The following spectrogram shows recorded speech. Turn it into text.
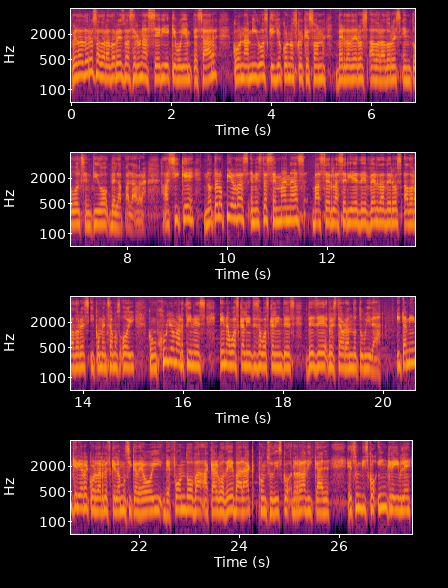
Verdaderos Adoradores va a ser una serie que voy a empezar con amigos que yo conozco que son verdaderos adoradores en todo el sentido de la palabra. Así que no te lo pierdas, en estas semanas va a ser la serie de verdaderos adoradores y comenzamos hoy con Julio Martínez en Aguascalientes, Aguascalientes, desde Restaurando tu Vida. Y también quería recordarles que la música de hoy de fondo va a cargo de Barak con su disco Radical. Es un disco increíble.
